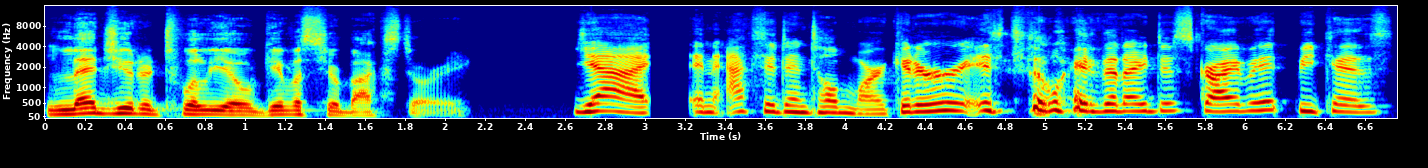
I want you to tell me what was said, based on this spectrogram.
led you to Twilio? Give us your backstory. Yeah, an accidental marketer is the way that I describe it because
